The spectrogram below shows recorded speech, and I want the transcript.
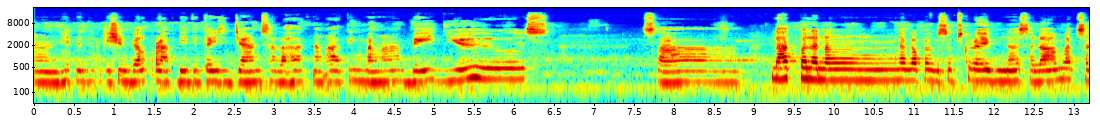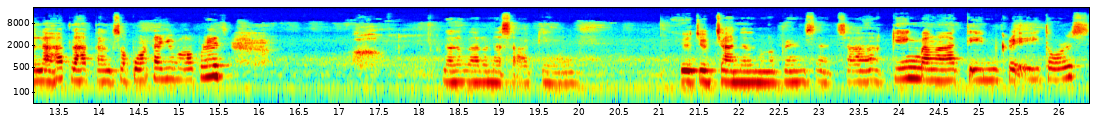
And hit the notification bell para updated tayo dyan sa lahat ng ating mga videos. Sa lahat pala ng nakapag-subscribe na salamat sa lahat-lahat ng suporta niyo mga friends. Lalong-lalo na sa aking YouTube channel mga friends at sa aking mga team creators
